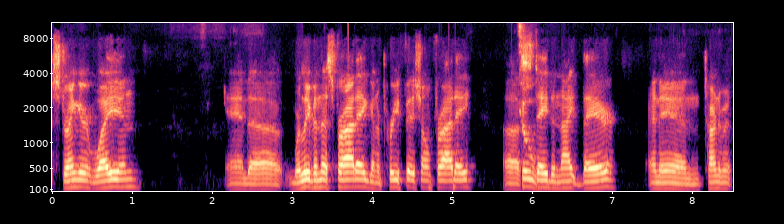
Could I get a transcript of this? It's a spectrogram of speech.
stringer weigh in, and uh, we're leaving this Friday. Gonna pre-fish on Friday. Uh, Cool. Stay the night there, and then tournament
